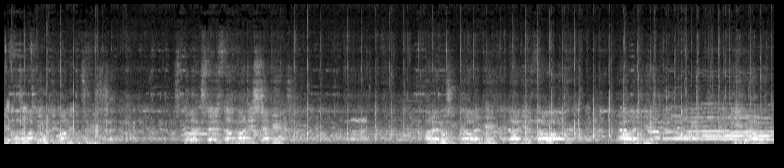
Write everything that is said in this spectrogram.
więc może ładnie utygłamy tu przy Wilczce. Numer 425. Ale luzik, ale pięknie, tak jest, za łapkę. Ale pięknie. I brawo.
